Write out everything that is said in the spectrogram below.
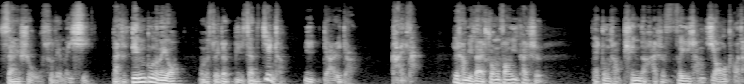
三十五岁的梅西。但是盯住了没有？我们随着比赛的进程一点一点看一看。这场比赛双方一开始在中场拼的还是非常焦灼的，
